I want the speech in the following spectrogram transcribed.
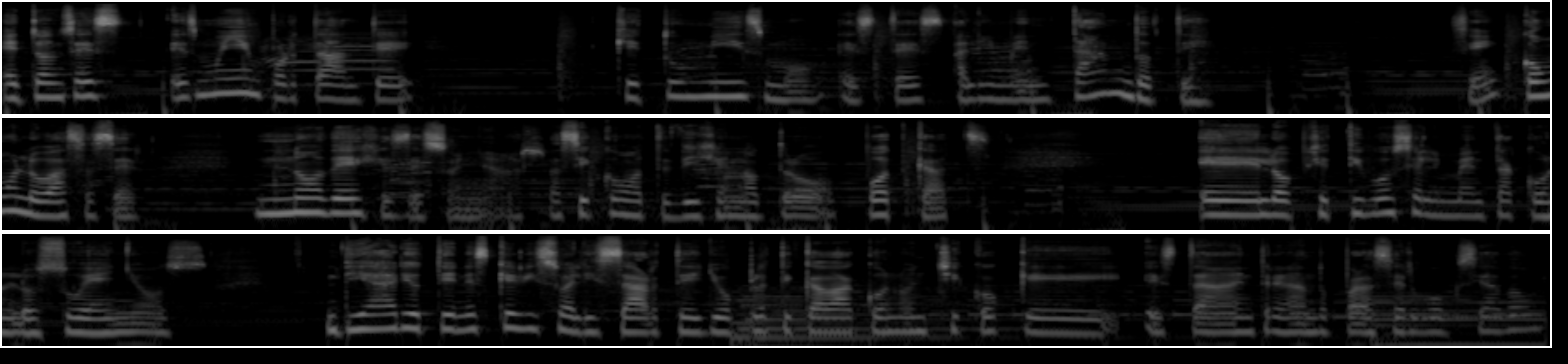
Entonces, es muy importante que tú mismo estés alimentándote. ¿Sí? ¿Cómo lo vas a hacer? no dejes de soñar. Así como te dije en otro podcast, el objetivo se alimenta con los sueños. Diario tienes que visualizarte. Yo platicaba con un chico que está entrenando para ser boxeador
